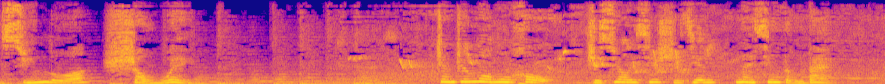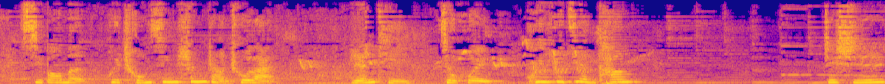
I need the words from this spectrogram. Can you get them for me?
巡逻守卫。战争落幕后，只需要一些时间，耐心等待，细胞们会重新生长出来，人体就会恢复健康。这时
